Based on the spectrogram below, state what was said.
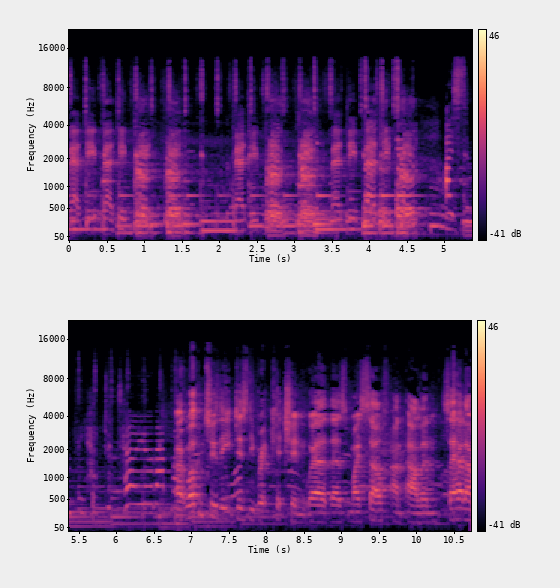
veggie, veggie fruit, fruit. Veggie fruit, fruit, veggie, veggie fruit. I simply have to tell you that Uh, welcome to the Disney Brit kitchen, where there's myself and Alan. Say hello,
